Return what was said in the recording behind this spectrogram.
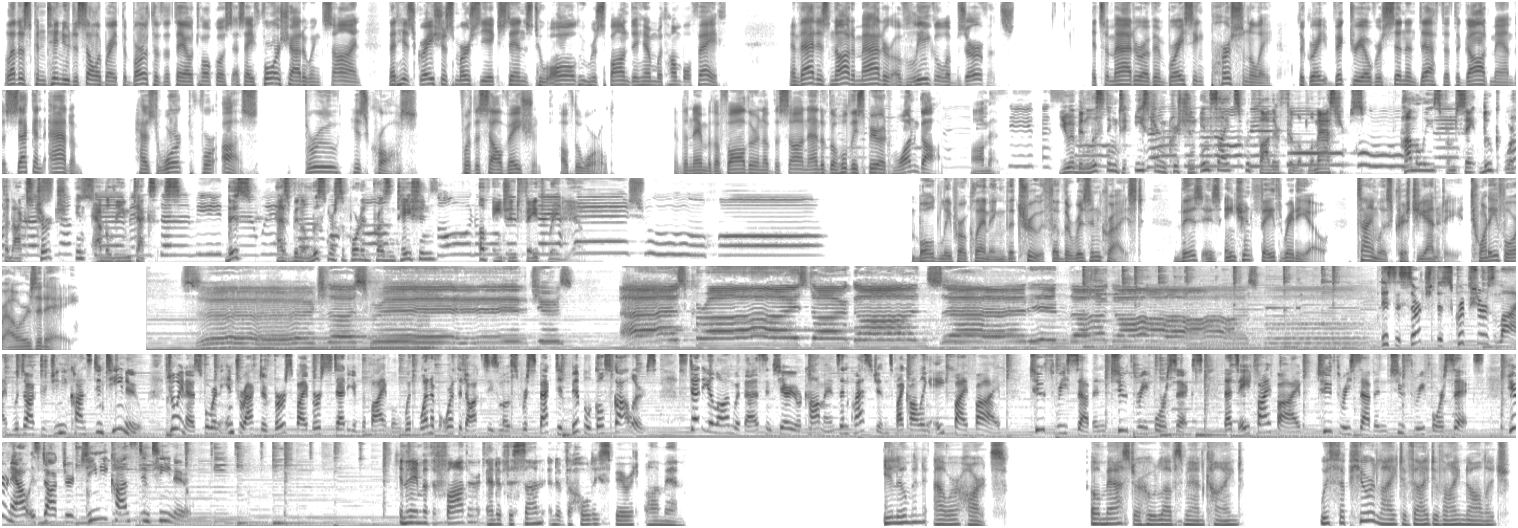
Let us continue to celebrate the birth of the Theotokos as a foreshadowing sign that his gracious mercy extends to all who respond to him with humble faith. And that is not a matter of legal observance, it's a matter of embracing personally the great victory over sin and death that the God man, the second Adam, has worked for us through his cross for the salvation of the world. In the name of the Father, and of the Son, and of the Holy Spirit, one God. Amen. You have been listening to Eastern Christian Insights with Father Philip LeMasters, homilies from St. Luke Orthodox Church in Abilene, Texas. This has been a listener supported presentation of Ancient Faith Radio. Boldly proclaiming the truth of the risen Christ. This is Ancient Faith Radio, timeless Christianity 24 hours a day. Search the scriptures as Christ our God said This is Search the Scriptures Live with Dr. Jeannie Constantinou. Join us for an interactive verse by verse study of the Bible with one of Orthodoxy's most respected biblical scholars. Study along with us and share your comments and questions by calling 855 237 2346. That's 855 237 2346. Here now is Dr. Jeannie Constantinou. In the name of the Father, and of the Son, and of the Holy Spirit, Amen. Illumine our hearts, O Master who loves mankind, with the pure light of thy divine knowledge,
